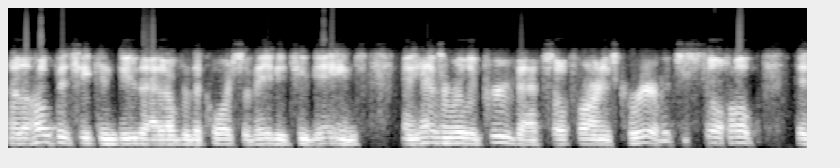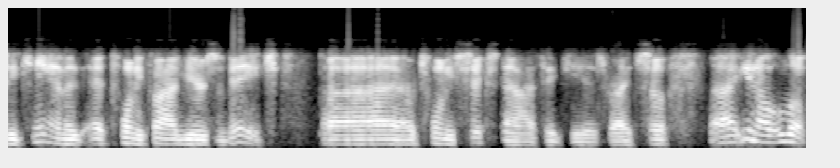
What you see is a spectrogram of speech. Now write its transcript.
Now the hope is he can do that over the course of 82 games, and he hasn't really proved that so far in his career. But you still hope that he can at, at 25 years of age, uh, or 26 now, I think he is, right? So, uh, you know, look.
